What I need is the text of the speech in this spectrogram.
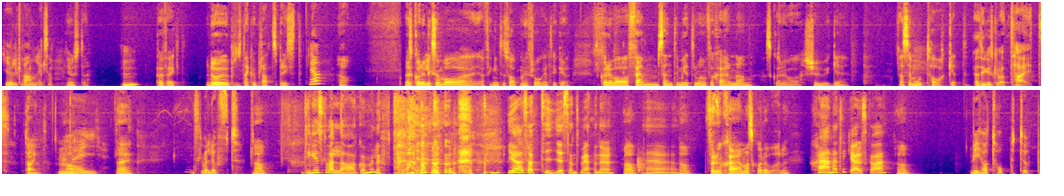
julgran liksom. just det. Perfekt. Men då snackar vi platsbrist. Ja, Ja. Men ska det liksom vara, jag fick inte svar på min fråga tycker jag. Ska det vara 5 centimeter ovanför stjärnan? Ska det vara 20? Alltså mot taket? Jag tycker det ska vara tight. Tight. Mm. nej, Nej? det ska vara luft. Ja. Jag tycker det ska vara lagom med luft. jag har satt 10 centimeter nu. Ja. Eh, ja. För en stjärna ska det vara, eller? stjärna tycker jag det ska vara. Ja. Vi har topptupp.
